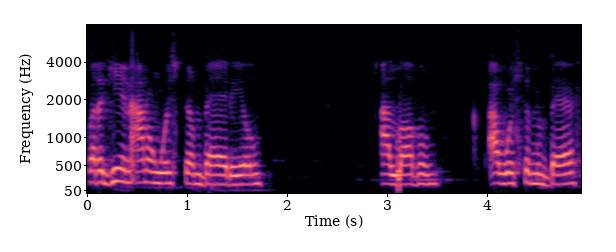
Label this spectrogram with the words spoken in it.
But again, I don't wish them bad ill. I love them. I wish them the best.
